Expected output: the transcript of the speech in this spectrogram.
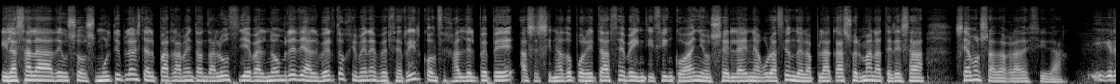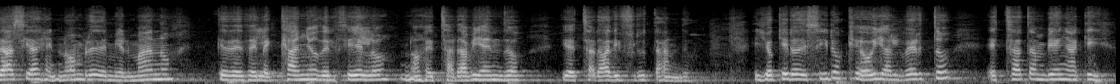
Y la sala de usos múltiples del Parlamento andaluz lleva el nombre de Alberto Jiménez Becerril, concejal del PP, asesinado por ETA hace 25 años. En la inauguración de la placa, su hermana Teresa se ha mostrado agradecida. Y gracias en nombre de mi hermano, que desde el escaño del cielo nos estará viendo y estará disfrutando. Y yo quiero deciros que hoy Alberto está también aquí.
